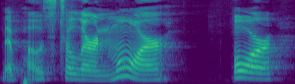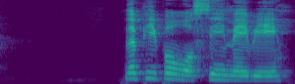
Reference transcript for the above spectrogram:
the post to learn more or the people will see maybe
